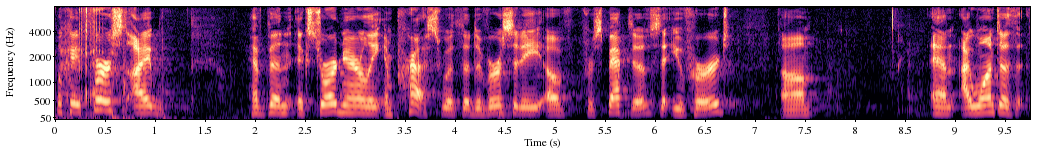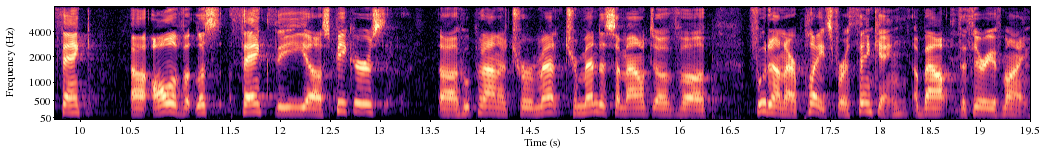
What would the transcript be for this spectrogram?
Okay, first, I have been extraordinarily impressed with the diversity of perspectives that you've heard. Um, and I want to th- thank uh, all of it. Let's thank the uh, speakers uh, who put on a tremen- tremendous amount of uh, food on our plates for thinking about the theory of mind.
